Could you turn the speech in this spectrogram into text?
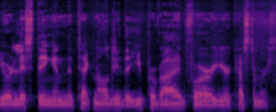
your listing and the technology that you provide for your customers?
